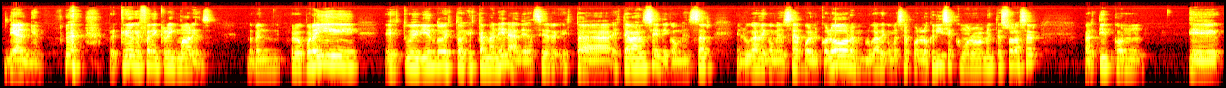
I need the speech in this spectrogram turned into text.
de alguien. Creo que fue de Craig Mullins. Pero por ahí estuve viendo esto, esta manera de hacer esta, este avance, de comenzar, en lugar de comenzar por el color, en lugar de comenzar por los grises, como normalmente suelo hacer, partir con eh,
